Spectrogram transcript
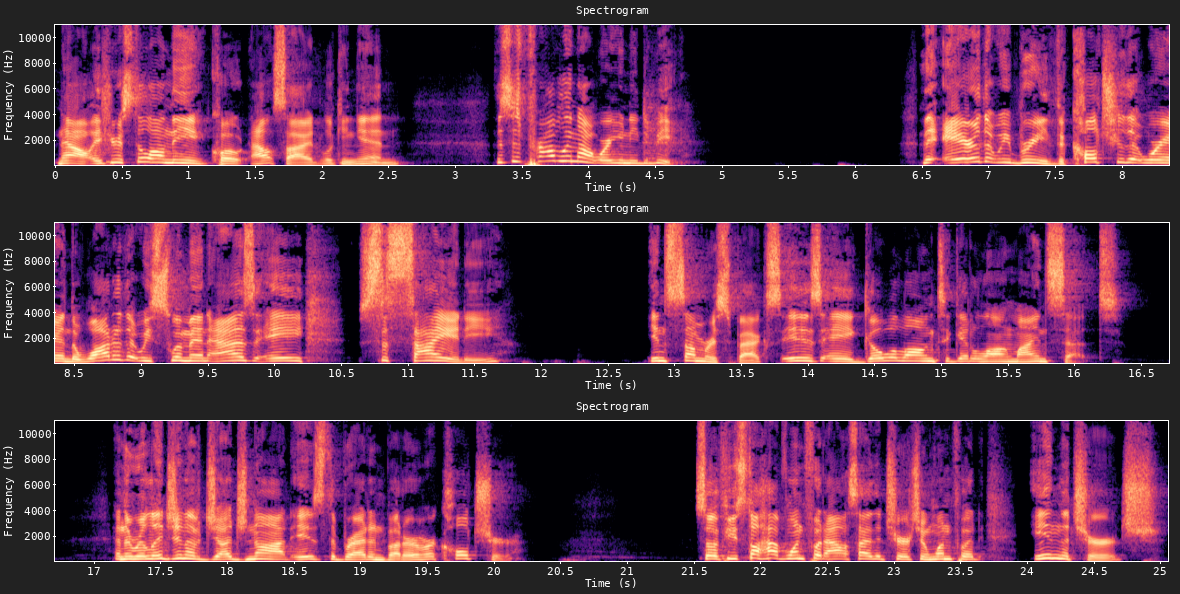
Now, if you're still on the quote outside looking in, this is probably not where you need to be. The air that we breathe, the culture that we're in, the water that we swim in as a society, in some respects, is a go along to get along mindset. And the religion of judge not is the bread and butter of our culture. So if you still have one foot outside the church and one foot in the church,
